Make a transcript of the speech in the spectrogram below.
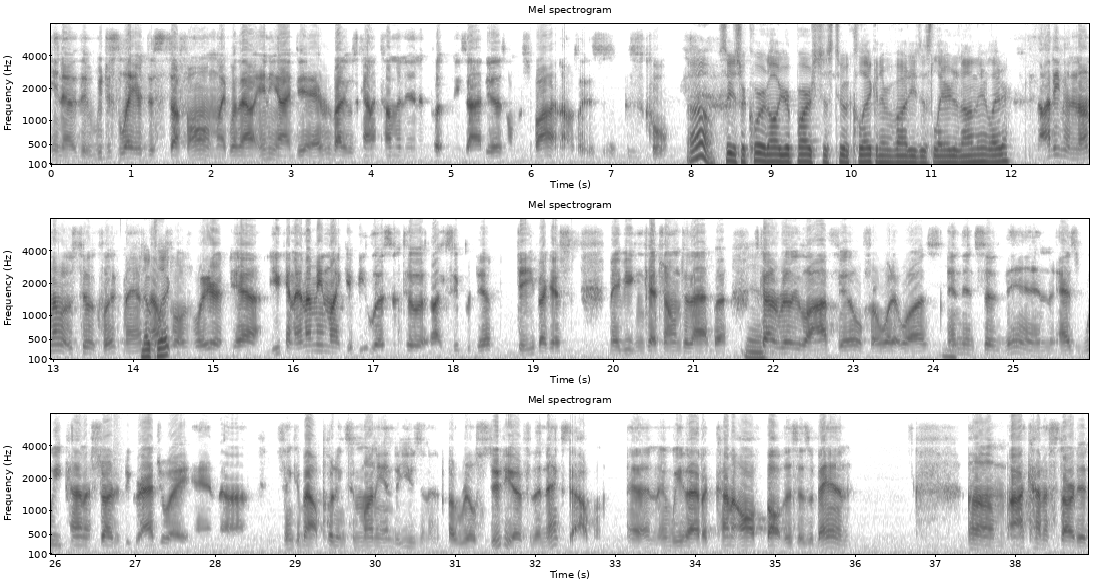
you know th- we just layered this stuff on like without any idea. Everybody was kind of coming in and putting these ideas on the spot, and I was like, "This is this is cool." Oh, so you just recorded all your parts just to a click, and everybody just layered it on there later? Not even none of it was to a click, man. No that click? Was was weird. Yeah, you can, and I mean, like if you listen to it like super deep, deep, I guess maybe you can catch on to that, but it's got a really live feel for what it was. And then so then as we kind of started to graduate and uh, think about putting some money into using a, a real studio for the next album, and and we had a kind of all thought this as a band. Um, I kind of started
